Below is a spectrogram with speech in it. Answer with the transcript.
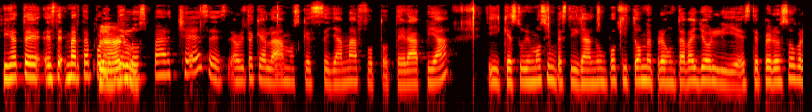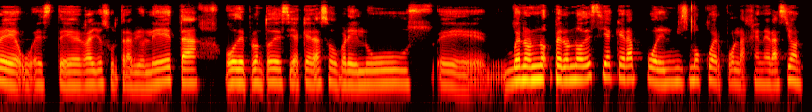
Fíjate, este, Marta, por de los parches, ahorita que hablábamos que se llama fototerapia y que estuvimos investigando un poquito, me preguntaba Yoli, este, pero es sobre este rayos ultravioleta, o de pronto decía que era sobre luz, eh, bueno, no, pero no decía que era por el mismo cuerpo la generación,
